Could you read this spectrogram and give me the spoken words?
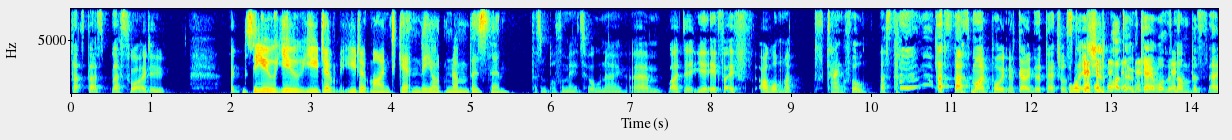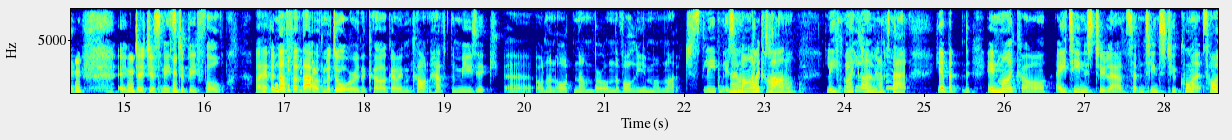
That's that's that's what I do. I, so you you you don't you don't mind getting the odd numbers then? Doesn't bother me at all. No. Um, I, if if I want my tank full, that's. The, that's that's my point of going to the petrol station. I don't care what the numbers say. It, it, just needs to be full. I have enough of that of my daughter in the car going. We can't have the music uh, on an odd number on the volume. I'm like, just leave me. It's no, my I car. Can't. Leave me I alone. Can't have that. Yeah, but in my car, 18 is too loud, 17 is too quiet. So, I,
